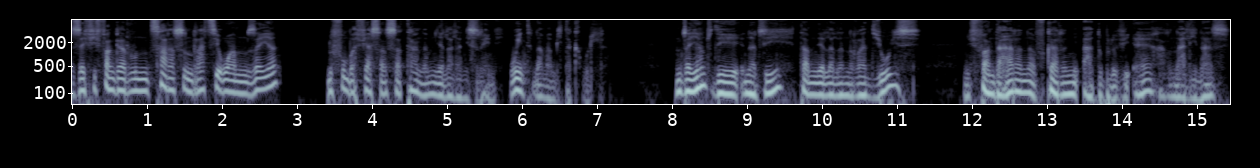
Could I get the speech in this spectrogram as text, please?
Izay fifangaroan'ny tsara sy ny ratsy eo aminy izay no fomba fiasan'i Satana amin'ny alalan'izy ireny, hoentina mamitaka olona. Indray andro dia nadre tamin'ny alalan'ny radio izy ny fandaharana vokarin'ny AWR ary nahaliana azy.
